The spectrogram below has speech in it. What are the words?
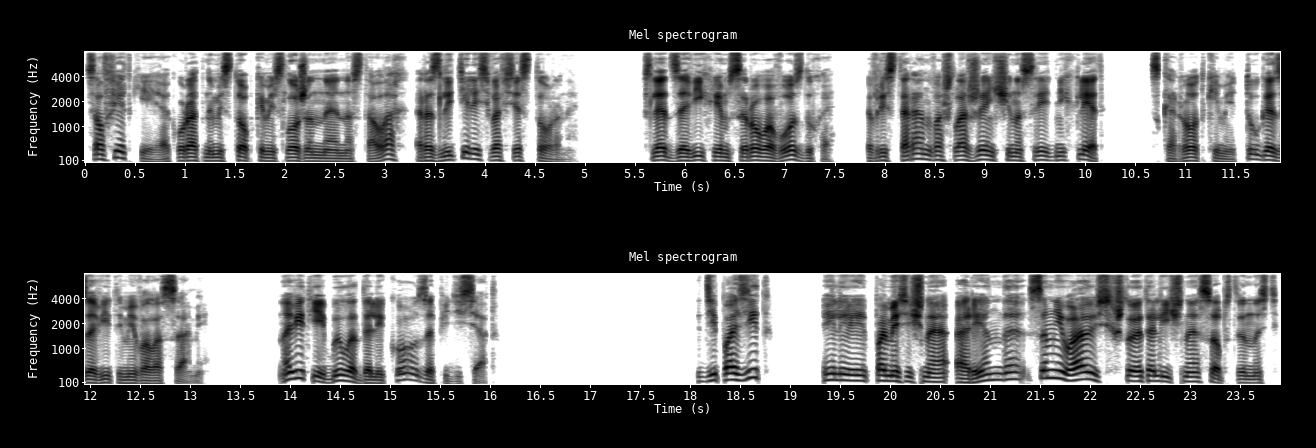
Салфетки, аккуратными стопками сложенные на столах, разлетелись во все стороны. Вслед за вихрем сырого воздуха в ресторан вошла женщина средних лет с короткими, туго завитыми волосами. На вид ей было далеко за пятьдесят. Депозит или помесячная аренда, сомневаюсь, что это личная собственность.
